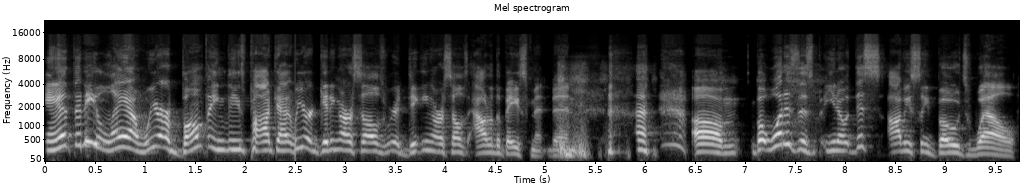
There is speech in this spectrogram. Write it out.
Anthony Lamb. We are bumping these podcasts. We are getting ourselves, we are digging ourselves out of the basement, Ben. um, but what is this? You know, this obviously bodes well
